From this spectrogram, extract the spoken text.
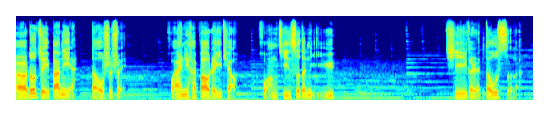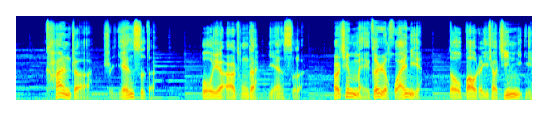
耳朵、嘴巴里都是水，怀里还抱着一条黄金色的鲤鱼。七个人都死了，看着是淹死的，不约而同的淹死了，而且每个人怀里都抱着一条金鲤。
